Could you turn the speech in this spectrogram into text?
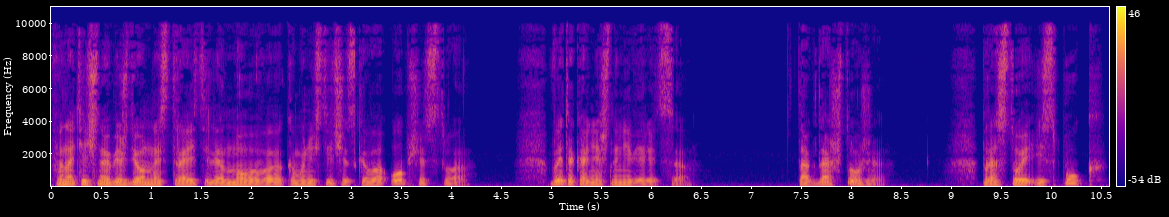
Фанатичная убежденность строителя нового коммунистического общества? В это, конечно, не верится. Тогда что же? Простой испуг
